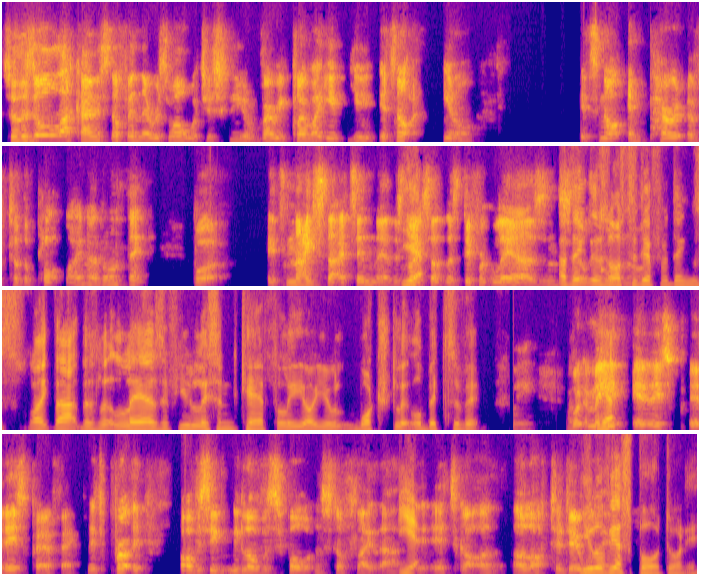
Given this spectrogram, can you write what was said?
so there's all that kind of stuff in there as well which is you know very clever you, you it's not you know it's not imperative to the plot line i don't think but it's nice that it's in there there's Yeah. nice that there's different layers and I think there's lots of different things like that. There's little layers if you listened carefully or you watched little bits of it. But to me, Yeah. it, it is it is perfect. It's pro- obviously me love of sport and stuff like that. Yeah. it, has got a, a lot to do. You with love it. your sport, don't you?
